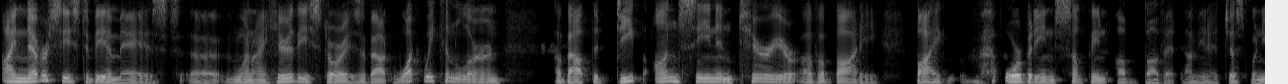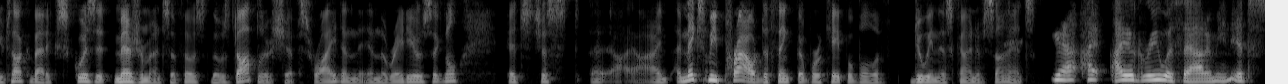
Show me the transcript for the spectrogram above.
I never cease to be amazed uh, when I hear these stories about what we can learn about the deep, unseen interior of a body by orbiting something above it. I mean, it just when you talk about exquisite measurements of those those Doppler shifts, right, in the in the radio signal, it's just uh, I, it makes me proud to think that we're capable of doing this kind of science. Yeah, I I agree with that. I mean, it's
